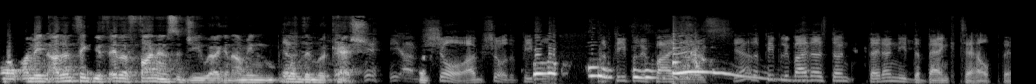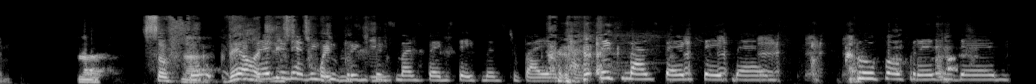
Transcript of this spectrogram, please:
Well, I mean, I don't think we've ever financed a G wagon. I mean, all of them were cash. yeah, I'm sure. I'm sure the people, the people who buy those, yeah, the people who buy those don't, they don't need the bank to help them. No. So no. there are at least having 20... to bring six months bank statements to buy a car. six months bank statements, proof of residence.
